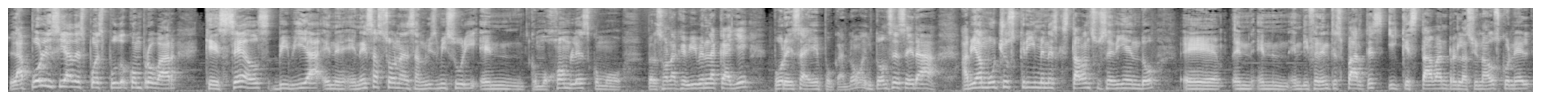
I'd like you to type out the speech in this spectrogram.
La policía después pudo comprobar que Cells vivía en, en, esa zona de San Luis, Missouri, en, como homeless, como persona que vive en la calle por esa época, ¿no? Entonces era, había muchos crímenes que estaban sucediendo eh, en, diferentes partes y que estaban relacionados con él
